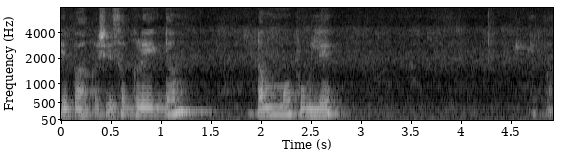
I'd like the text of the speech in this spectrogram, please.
हे पहा कसे सगळे एकदम टम्म फुगलेत. हे पहा.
